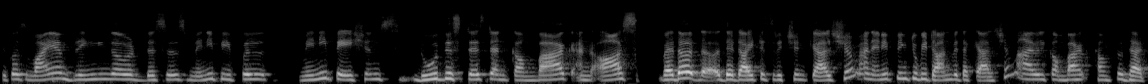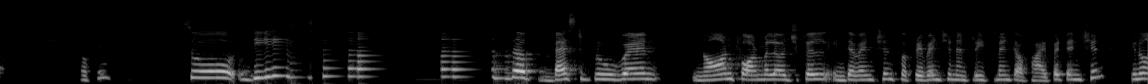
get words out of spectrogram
Because why I'm bringing out this is many people many patients do this test and come back and ask whether the, the diet is rich in calcium and anything to be done with the calcium. I will come back come to that. Okay? So these are the best proven non-pharmacological interventions for prevention and treatment of hypertension you know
